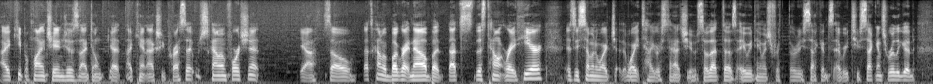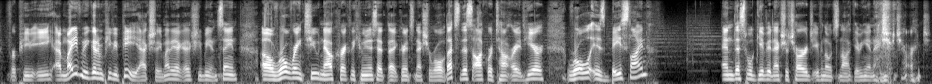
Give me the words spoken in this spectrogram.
I keep applying changes and I don't get, I can't actually press it, which is kind of unfortunate yeah, so that's kind of a bug right now, but that's this talent right here is the summon white white tiger statue. So that does AoE damage for 30 seconds every two seconds. Really good for PvE. It might even be good in PvP actually. It might actually be insane. Uh, roll rank two now correctly communicates that, that grants an extra roll. That's this awkward talent right here. Roll is baseline, and this will give it an extra charge, even though it's not giving it an extra charge.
